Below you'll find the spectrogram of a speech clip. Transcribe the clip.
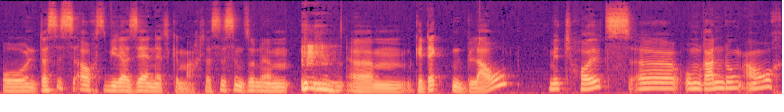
Und das ist auch wieder sehr nett gemacht. Das ist in so einem ähm, gedeckten Blau mit Holzumrandung äh, auch.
